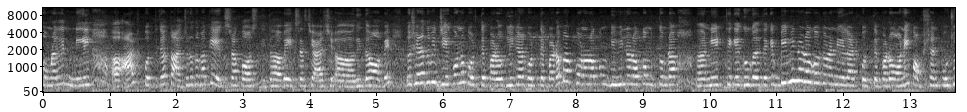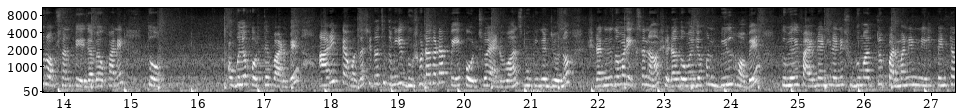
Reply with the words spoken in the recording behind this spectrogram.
তোমরা যদি নেল আর্ট করতে চাও, তার জন্য তোমাকে এক্সট্রা কস্ট দিতে হবে এক্সট্রা চার্জ দিতে হবে। তো সেটা তুমি যে কোনো করতে পারো গ্লিটার করতে পারো বা কোনো রকম বিভিন্ন রকম তোমরা নেট থেকে গুগল থেকে বিভিন্ন রকম তোমরা নেল আর্ট করতে পারো। অনেক অপশান প্রচুর অপশান পেয়ে যাবে ওখানে। তো ওগুলো করতে পারবে। আরেকটা কথা, সেটা হচ্ছে তুমি যে দুশো টাকাটা পে করছ অ্যাডভান্স বুকিংয়ের জন্য, সেটা কিন্তু তোমার এক্সট্রা না, সেটা তোমার যখন বিল হবে, তুমি যদি ফাইভ নাইনটি নাইনে শুধুমাত্র পারমানেন্ট নীল পেন্টটা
